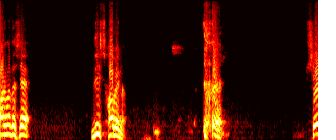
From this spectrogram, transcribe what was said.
বাংলাদেশে লিস্ট হবে না। সে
